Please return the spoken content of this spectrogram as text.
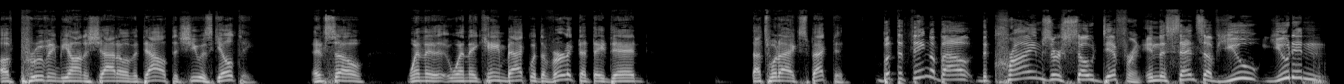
of proving beyond a shadow of a doubt that she was guilty. And so when the when they came back with the verdict that they did, that's what I expected. But the thing about the crimes are so different in the sense of you you didn't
